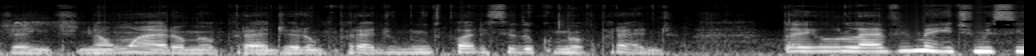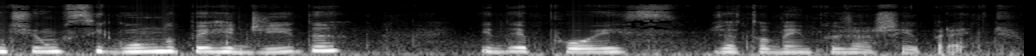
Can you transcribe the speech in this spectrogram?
Gente, não era o meu prédio, era um prédio muito parecido com o meu prédio. Daí eu levemente me senti um segundo perdida e depois já tô bem porque eu já achei o prédio.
